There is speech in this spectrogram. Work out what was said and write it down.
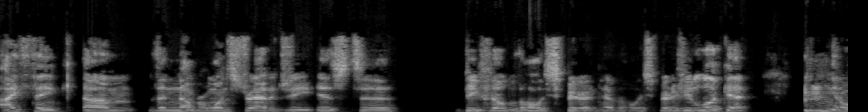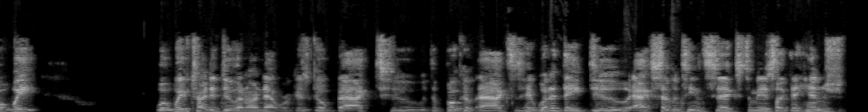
I think um, the number one strategy is to be filled with the Holy Spirit and have the Holy Spirit. If you look at, you know, what we what we've tried to do in our network is go back to the book of Acts and say, what did they do? Acts 17, 6, to me, it's like the hinge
